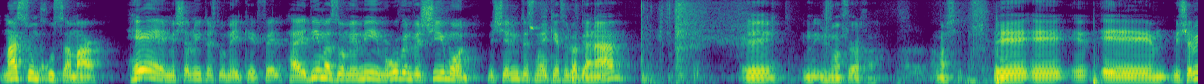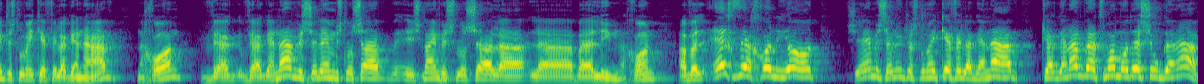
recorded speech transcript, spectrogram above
מה סומכוס אמר? הן משלמים תשלומי כפל, העדים הזוממים ראובן ושמעון משלמים תשלומי כפל בגנב, אה, אם זה מפריע לך. אה, אה, אה, משלמים תשלומי כפל לגנב, נכון? והגנב משלם שלושה, שניים ושלושה לבעלים, נכון? אבל איך זה יכול להיות שהם משלמים תשלומי כפל לגנב, כשהגנב בעצמו מודה שהוא גנב,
